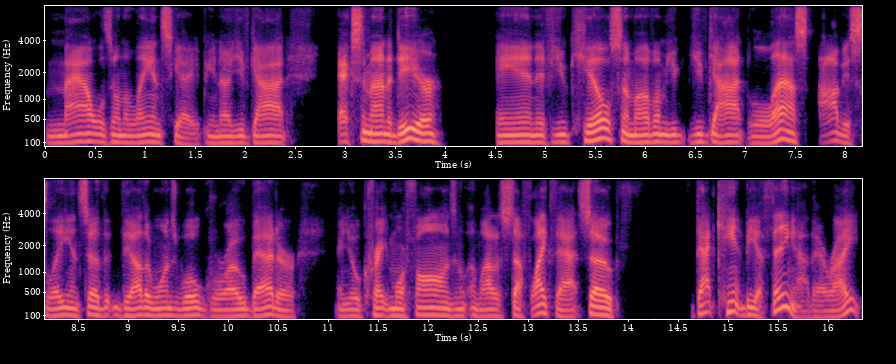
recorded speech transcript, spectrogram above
mouths on the landscape. You know, you've got X amount of deer, and if you kill some of them, you you've got less, obviously, and so the, the other ones will grow better, and you'll create more fawns and a lot of stuff like that. So that can't be a thing out there, right?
